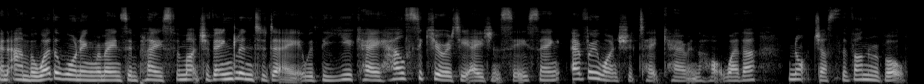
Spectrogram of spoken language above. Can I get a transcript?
An amber weather warning remains in place for much of England today, with the UK Health Security Agency saying everyone should take care in the hot weather, not just the vulnerable.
